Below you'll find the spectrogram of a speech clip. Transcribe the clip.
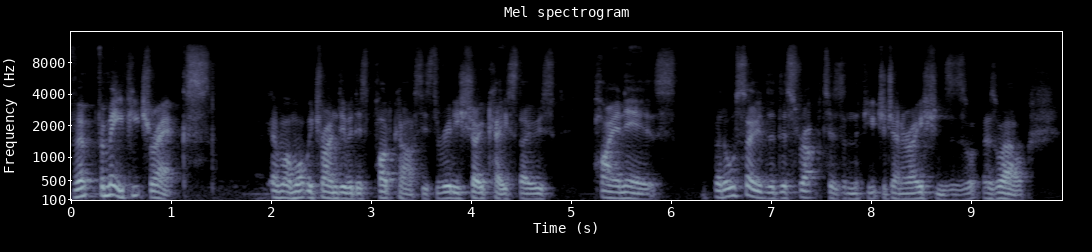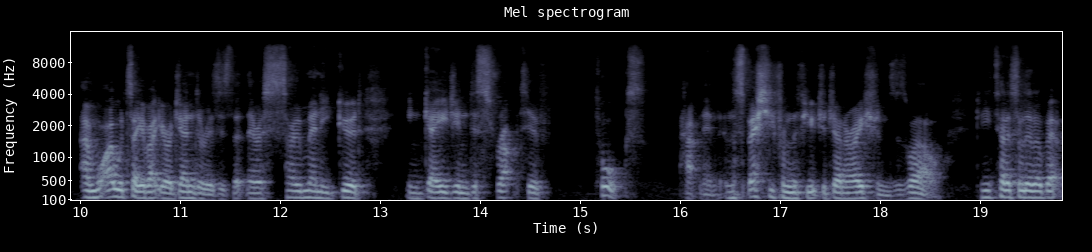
for, for me, Future X, and what we try and do with this podcast is to really showcase those pioneers, but also the disruptors and the future generations as, as well. And what I would say about your agenda is, is that there are so many good, engaging, disruptive talks happening, and especially from the future generations as well. Can you tell us a little bit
